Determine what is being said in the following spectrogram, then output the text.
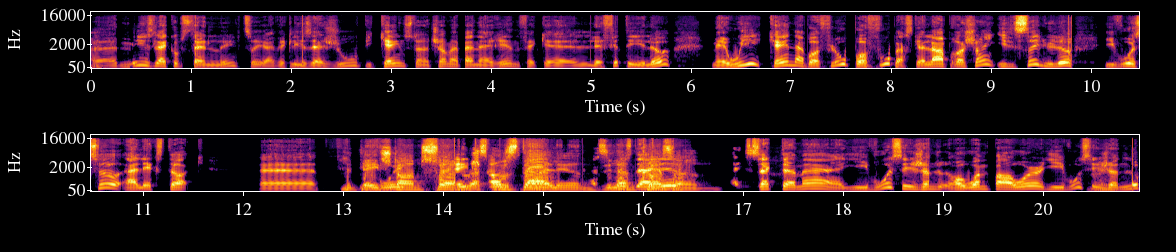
euh, mise la Coupe Stanley, avec les ajouts. Puis Kane, c'est un chum à Panarin. Fait que le fit est là. Mais oui, Kane à Buffalo, pas fou parce que l'an prochain, il sait, lui-là, il voit ça à l'ex Euh, Tage Thompson, Rasmus Dallin, Dylan Cousin. Exactement. Il voit ces jeunes, oh, One Power, il voit ces jeunes-là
